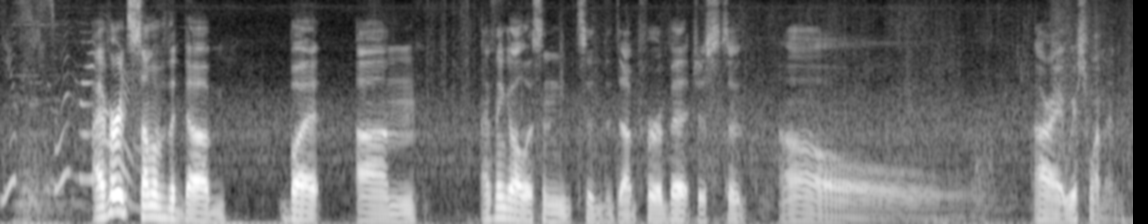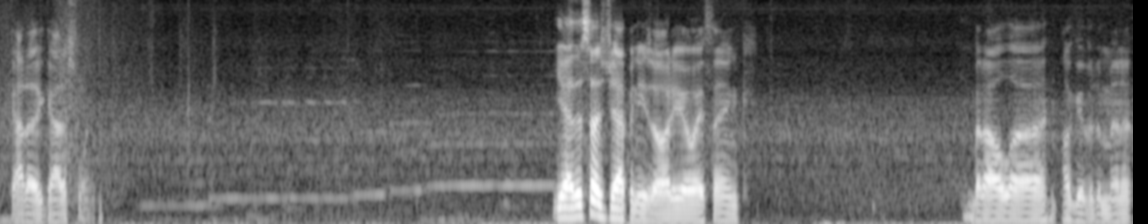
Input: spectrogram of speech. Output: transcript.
You can swim right I've heard some of the dub, but um, I think I'll listen to the dub for a bit just to. Oh. All right, we're swimming. Gotta gotta swim. Yeah, this has Japanese audio, I think. But I'll uh, I'll give it a minute.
